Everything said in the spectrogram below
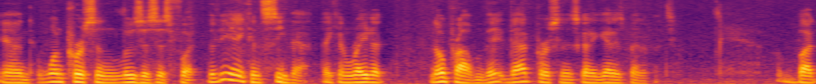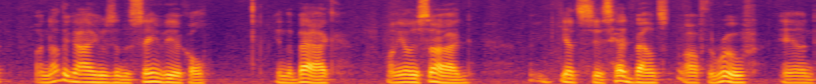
and one person loses his foot. The VA can see that. They can rate it, no problem. They, that person is going to get his benefits. But another guy who's in the same vehicle in the back on the other side gets his head bounced off the roof and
